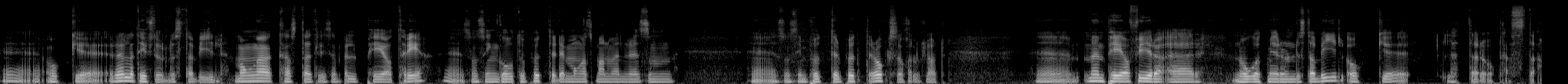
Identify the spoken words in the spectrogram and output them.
Eh, och eh, relativt understabil. Många kastar till exempel PA3 eh, som sin go-to-putter. Det är många som använder den som, eh, som sin putter-putter också självklart. Men PA4 är något mer understabil och lättare att kasta.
